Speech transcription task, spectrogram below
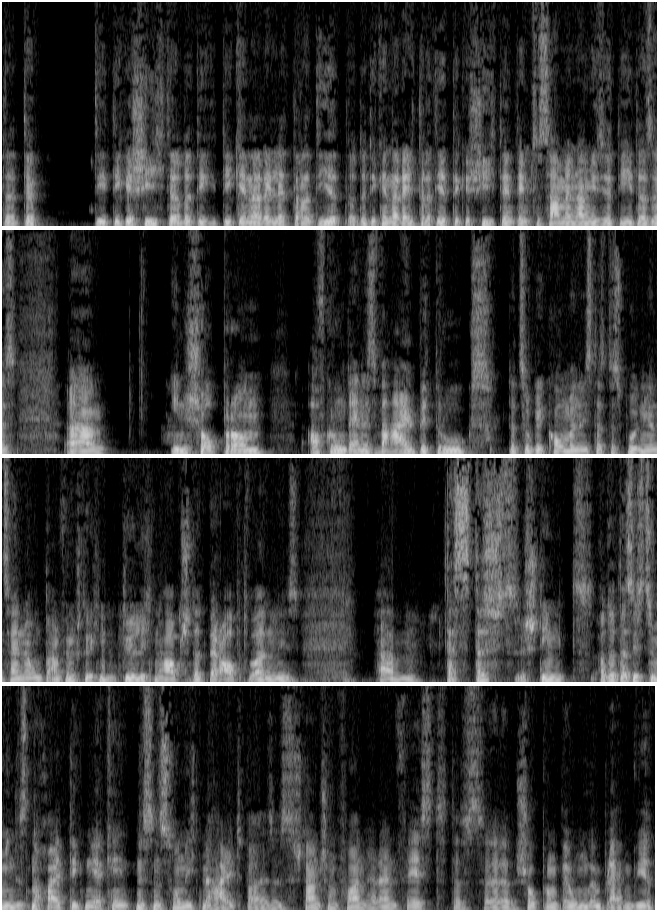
Der, der, die, die Geschichte oder die, die generelle tradiert oder die generell tradierte Geschichte in dem Zusammenhang ist ja die, dass es ähm, in Schopron aufgrund eines Wahlbetrugs dazu gekommen ist, dass das Burgenland seiner unter Anführungsstrichen natürlichen Hauptstadt beraubt worden ist. Ähm, das, das stimmt, oder das ist zumindest nach heutigen Erkenntnissen so nicht mehr haltbar. Also es stand schon vornherein fest, dass äh, Schopron bei Ungarn bleiben wird.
